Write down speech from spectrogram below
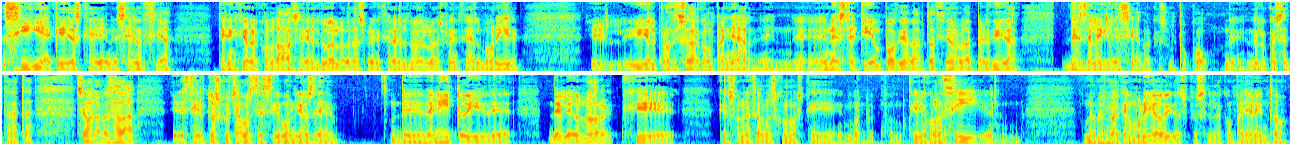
sí aquellas que en esencia tienen que ver con la base del duelo, de la experiencia del duelo, la experiencia del morir, y el proceso de acompañar en, este tiempo de adaptación a la pérdida desde la iglesia, ¿no? que es un poco de, lo que se trata. Semana pasada, es cierto, escuchamos testimonios de, Benito y de, de Leonor, que, son enfermos con los que yo conocí, una persona que murió y después el acompañamiento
